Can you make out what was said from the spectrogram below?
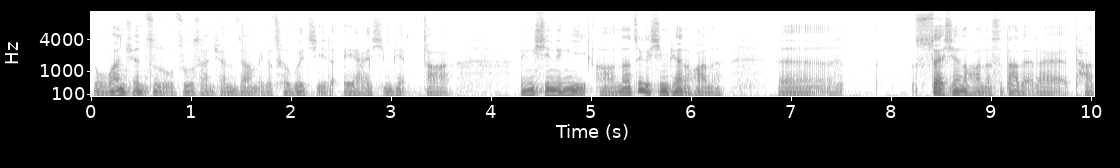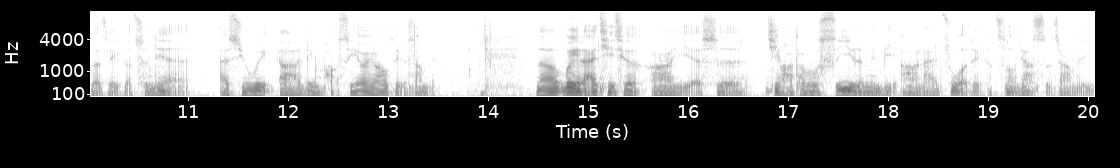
有完全自主知识产权的这样的一个车规级的 AI 芯片啊，零星零一啊。那这个芯片的话呢，呃，率先的话呢是搭载在它的这个纯电 SUV 啊领跑 C 幺幺这个上面。那蔚来汽车啊，也是计划投入十亿人民币啊，来做这个自动驾驶这样的一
